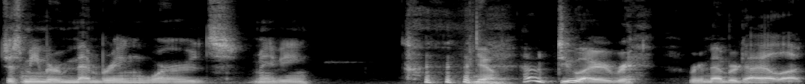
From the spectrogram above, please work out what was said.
just me remembering words, maybe. Yeah. How do I re- remember dialogue?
